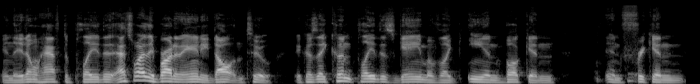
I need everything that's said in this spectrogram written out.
and they don't have to play the that's why they brought in Andy Dalton too, because they couldn't play this game of like Ian Book and and freaking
